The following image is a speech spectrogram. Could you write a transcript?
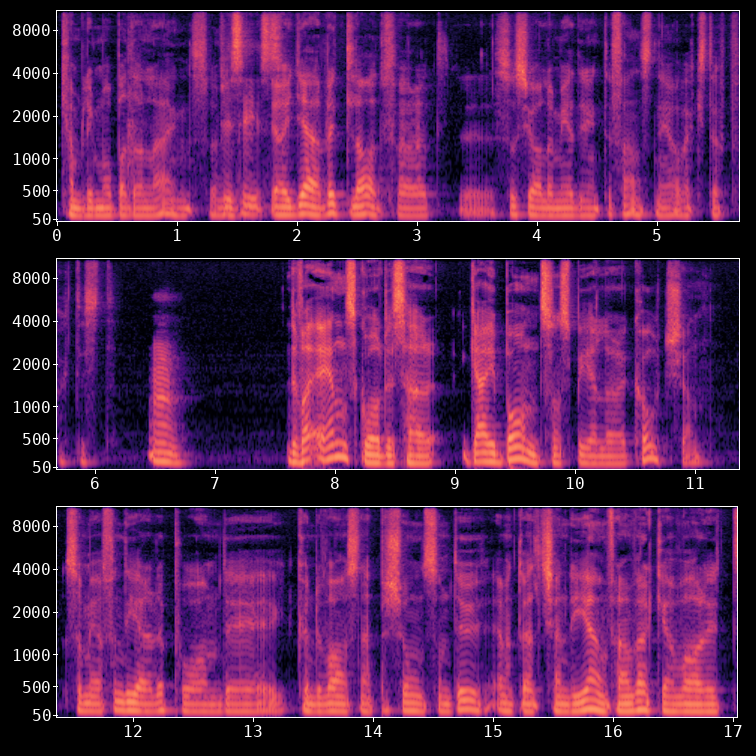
kan bli mobbad online. Så Precis. Jag är jävligt glad för att eh, sociala medier inte fanns när jag växte upp faktiskt. Mm. Det var en skådis här, Guy Bond, som spelar coachen. Som jag funderade på om det kunde vara en sån här person som du eventuellt kände igen. För han verkar ha varit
